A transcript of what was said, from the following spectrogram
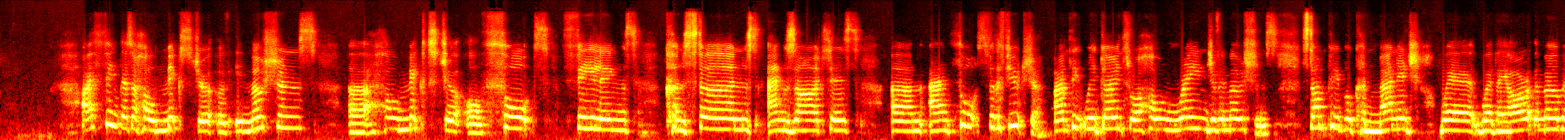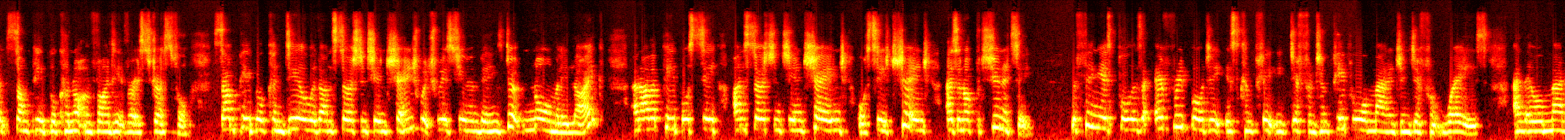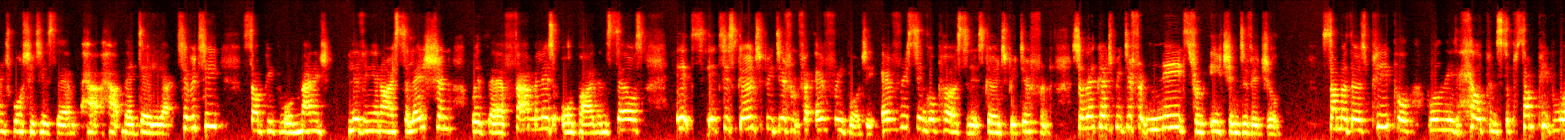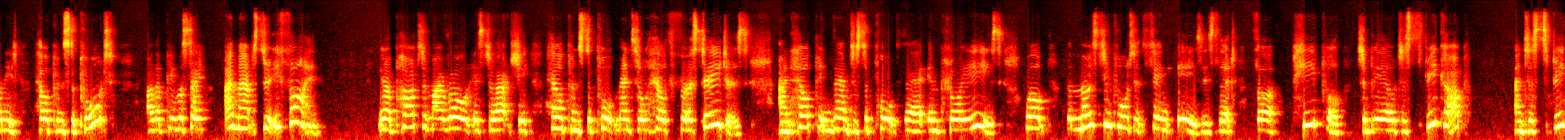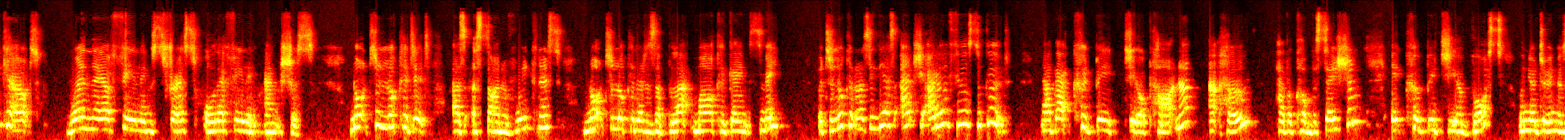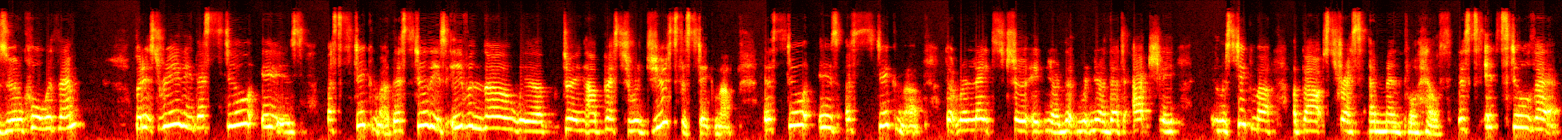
I think there's a whole mixture of emotions uh, a whole mixture of thoughts feelings, concerns, anxieties, um, and thoughts for the future. I think we're going through a whole range of emotions. Some people can manage where where they are at the moment. Some people cannot and finding it very stressful. Some people can deal with uncertainty and change, which we as human beings don't normally like. And other people see uncertainty and change or see change as an opportunity the thing is, Paul, is that everybody is completely different, and people will manage in different ways, and they will manage what it is their how, how their daily activity. Some people will manage living in isolation with their families or by themselves. It's it is going to be different for everybody. Every single person is going to be different. So there are going to be different needs from each individual. Some of those people will need help and some people will need help and support. Other people say, "I'm absolutely fine." You know, part of my role is to actually help and support mental health first aiders and helping them to support their employees. Well, the most important thing is is that for people to be able to speak up and to speak out when they are feeling stressed or they're feeling anxious. Not to look at it as a sign of weakness, not to look at it as a black mark against me, but to look at it and say, yes, actually, I don't feel so good. Now, that could be to your partner at home, have a conversation. It could be to your boss when you're doing a Zoom call with them. But it's really, there still is a stigma. There still is, even though we're doing our best to reduce the stigma, there still is a stigma that relates to it, you know, that, you know, that actually a stigma about stress and mental health. It's, it's still there.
